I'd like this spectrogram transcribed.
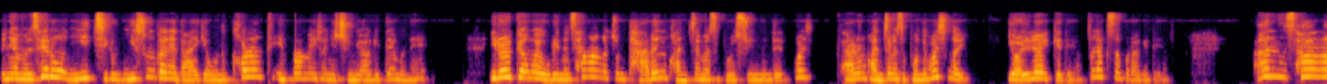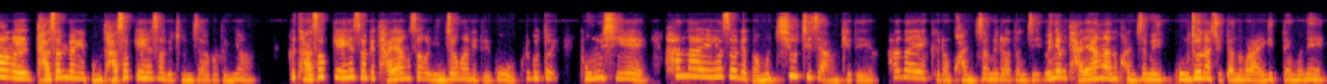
왜냐하면 새로운 이 지금 이 순간에 나에게 오는 current information이 중요하기 때문에 이럴 경우에 우리는 상황을 좀 다른 관점에서 볼 수 있는데 훨, 다른 관점에서 보는데 훨씬 더 열려 있게 돼요. 플렉서블하게 돼요. 한 상황을 다섯 명이 보면 다섯 개의 해석이 존재하거든요. 그 다섯 개의 해석의 다양성을 인정하게 되고 그리고 또 동시에 하나의 해석에 너무 치우치지 않게 돼요. 하나의 그런 관점이라든지 왜냐하면 다양한 관점이 공존할 수 있다는 걸 알기 때문에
